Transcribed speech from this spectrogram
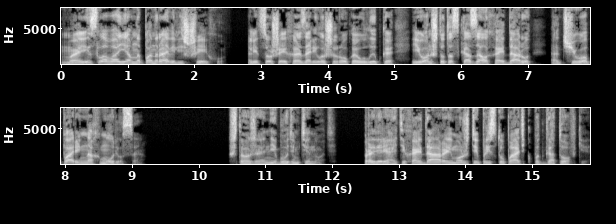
Мои слова явно понравились шейху. Лицо шейха озарила широкая улыбка, и он что-то сказал Хайдару, отчего парень нахмурился. Что же, не будем тянуть. Проверяйте Хайдара и можете приступать к подготовке.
